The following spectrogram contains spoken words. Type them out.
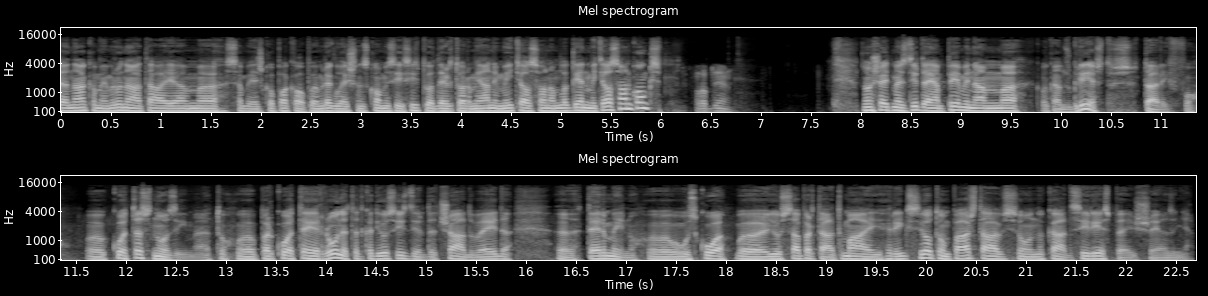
uh, nākamajam runātājam, sabiedrisko pakalpojumu regulēšanas komisijas izpildirektoram Jānim Miķelsonam. Labdien, Miķelson kungs! Labdien! No šeit mēs dzirdējām pieminām kaut kādus griestus tarifu ko tas nozīmētu? Eh, par ko te ir runa, tad, kad jūs izdzirdat šādu veidu eh, terminu? Uz ko jūs sapratāt māju Rīgas siltuma pārstāvis un kādas ir iespējas šajā ziņā?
